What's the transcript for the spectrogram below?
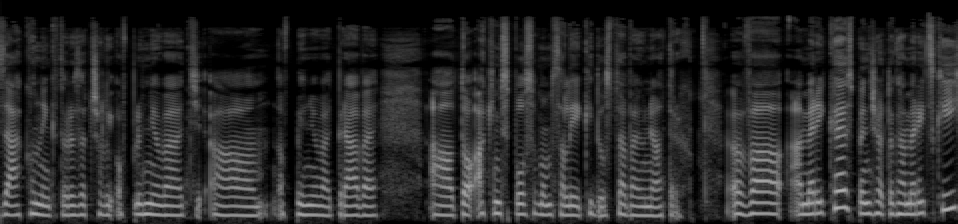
zákony, ktoré začali ovplyvňovať, uh, ovplyvňovať práve uh, to, akým spôsobom sa lieky dostávajú na trh. V Amerike, Spojených štátoch amerických,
